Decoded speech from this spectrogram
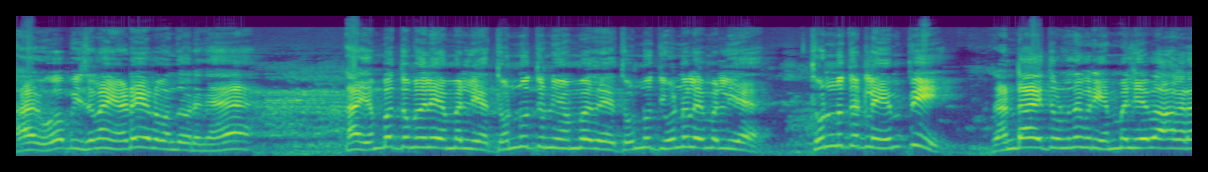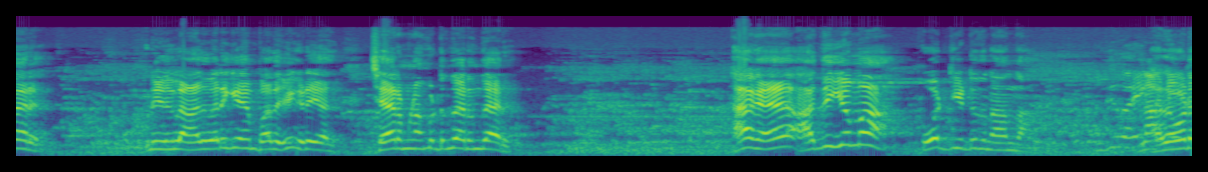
யார் ஓபிஸ்லாம் இடையில வந்தவருங்க. நான் எண்பத்தொம்பதுல எம்எல்ஏ தொண்ணூற்றி எண்பது தொண்ணூற்றி ஒன்றில் எம்எல்ஏ தொண்ணூத்தெட்டில் எம்பி ரெண்டாயிரத்தி ஒன்றில் இவர் எம்எல்ஏவே ஆகிறாரு. புரியுதுங்களா? அது வரைக்கும் என் பதவி கிடையாது. சேர்மனாக மட்டும்தான் இருந்தார். ஆக அதிகமாக ஓட்டிட்டது நான் தான் அதோட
